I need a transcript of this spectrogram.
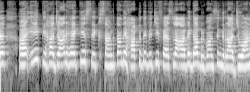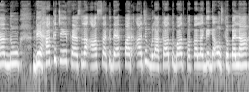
ਇਹ ਕਿਹਾ ਜਾ ਰਿਹਾ ਹੈ ਕਿ ਸਿੱਖ ਸੰਗਤਾਂ ਦੇ ਹੱਕ ਦੇ ਵਿੱਚ ਹੀ ਫੈਸਲਾ ਆਵੇਗਾ। ਬਲਵੰਤ ਸਿੰਘ ਰਾਜੋਆਣਾ ਨੂੰ ਦੇ ਹੱਕ 'ਚ ਇਹ ਫੈਸਲਾ ਆ ਸਕਦਾ ਹੈ, ਪਰ ਅੱਜ ਮੁਲਾਕਾਤ ਤੋਂ ਬਾਅਦ ਪਤਾ ਲੱਗੇਗਾ। ਉਸ ਤੋਂ ਪਹਿਲਾਂ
